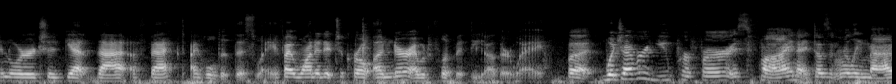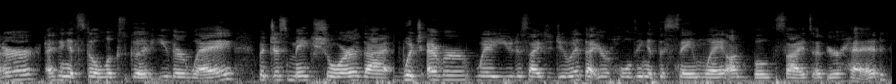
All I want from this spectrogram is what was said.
in order to get that effect, I hold it this way. If I wanted it to curl under, I would flip it the other way. But whichever you prefer is fine. It doesn't really matter. I think it still looks good either way, but just make sure that whichever way you decide to do it, that you're holding it the same way on both sides of your head,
